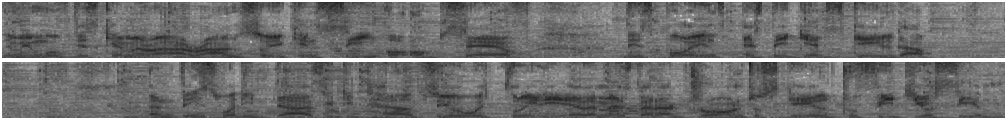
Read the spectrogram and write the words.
Let me move this camera around so you can see or observe these points as they get scaled up and this what it does, it, it helps you with 3D elements that are drawn to scale to fit your scene.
